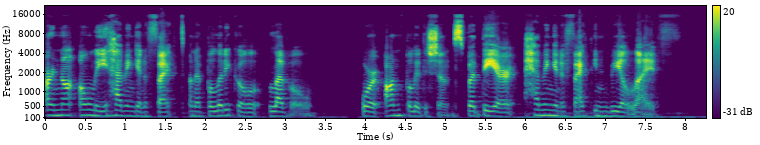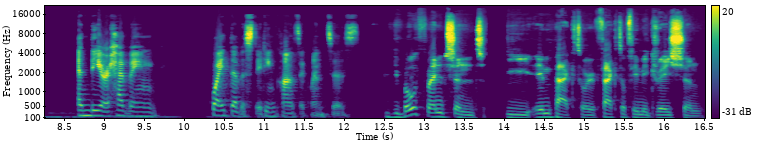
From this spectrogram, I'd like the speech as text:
are not only having an effect on a political level or on politicians, but they are having an effect in real life. And they are having quite devastating consequences. You both mentioned the impact or effect of immigration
